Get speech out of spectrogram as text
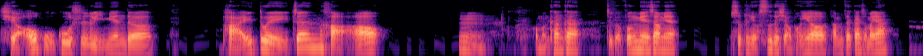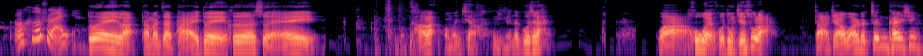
《巧虎故事》里面的“排队真好”。嗯，我们看看这个封面上面是不是有四个小朋友？他们在干什么呀？喝水。对了，他们在排队喝水。好了，我们讲里面的故事了。哇，户外活动结束了，大家玩的真开心。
